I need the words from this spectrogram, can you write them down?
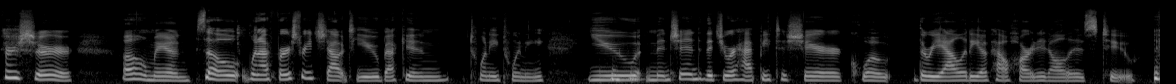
For sure. Oh man. So when I first reached out to you back in 2020, you mm-hmm. mentioned that you were happy to share quote the reality of how hard it all is too t-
